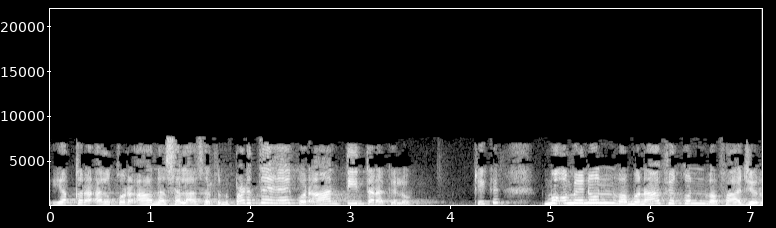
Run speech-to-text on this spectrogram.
یقر القرآن سلاست پڑھتے ہیں قرآن تین طرح کے لوگ، ٹھیک ہے؟ مومن و منافق و فاجر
